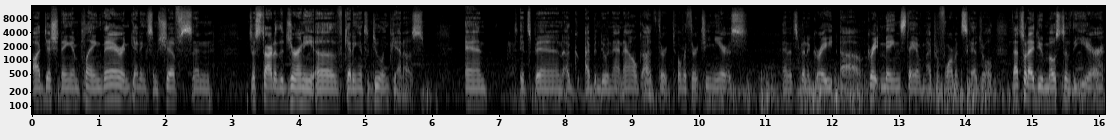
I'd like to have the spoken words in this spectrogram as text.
auditioning and playing there and getting some shifts and just started the journey of getting into dueling pianos, and it's been a, I've been doing that now, God, thir- over 13 years, and it's been a great uh, great mainstay of my performance schedule. That's what I do most of the year,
